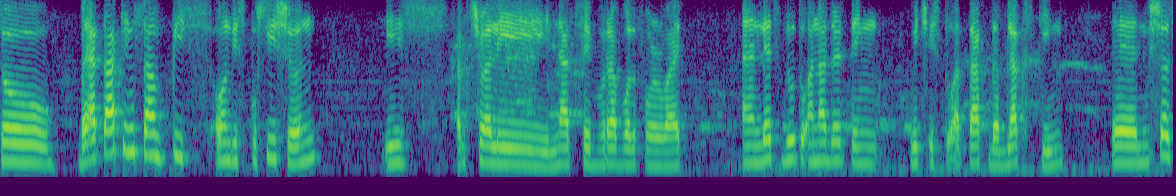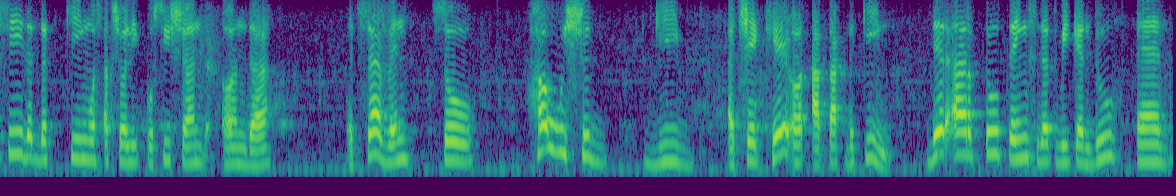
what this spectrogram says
So by attacking some piece on this position is actually not favorable for white. And let's do to another thing which is to attack the black king. And we shall see that the king was actually positioned on the at 7. So how we should give a check here or attack the king? there are two things that we can do and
